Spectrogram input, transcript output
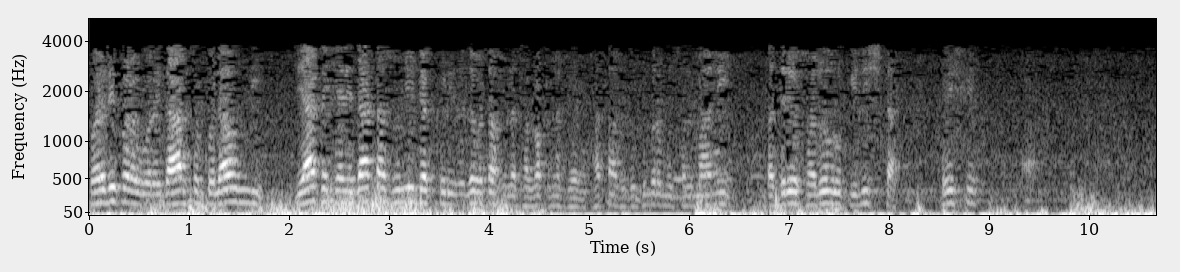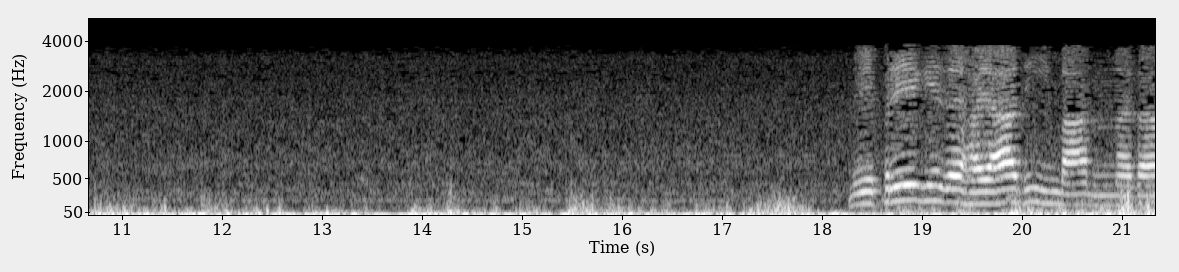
پر دې پر وردار څو کولاوم دي یا که چېرې دا تاسو نه ډک کړی نو دا تاسو له سبق نه کړو حتی د دومره مسلمانۍ بدرې او خلورو کې نشته هیڅ نو پریږي د حیا دی مان ندا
